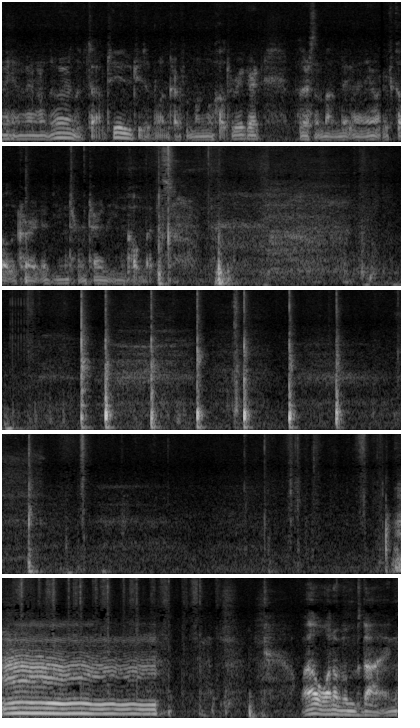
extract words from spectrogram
we have Vanguard Lure, look top two, choose a one card from one will call to rear-guard. Other than bottom deck, then you if called a card at the unit to return the unit called next. Mm. Well, one of them's dying.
